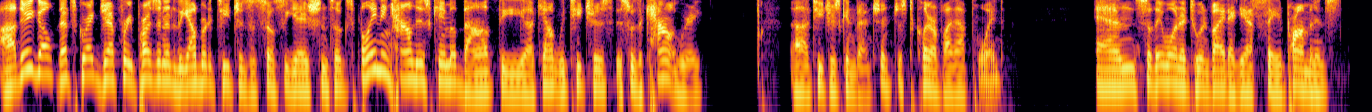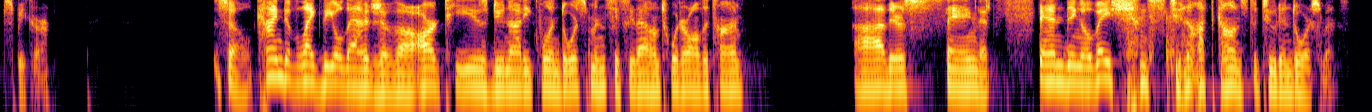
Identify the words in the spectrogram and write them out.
Uh, there you go. That's Greg Jeffrey, president of the Alberta Teachers Association. So, explaining how this came about, the uh, Calgary teachers, this was a Calgary uh, teachers convention, just to clarify that point. And so they wanted to invite, I guess, a prominent speaker. So, kind of like the old adage of uh, RTs do not equal endorsements. You see that on Twitter all the time. Uh, they're saying that standing ovations do not constitute endorsements.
